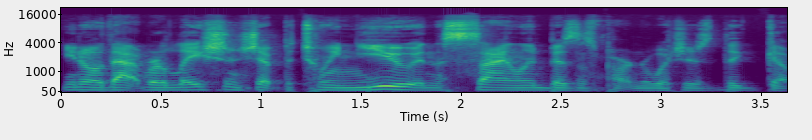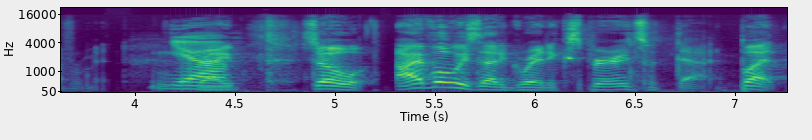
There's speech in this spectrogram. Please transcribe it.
you know, that relationship between you and the silent business partner, which is the government. Yeah. Right. So I've always had a great experience with that. But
